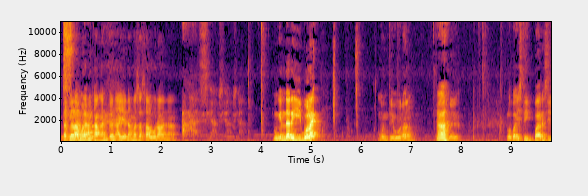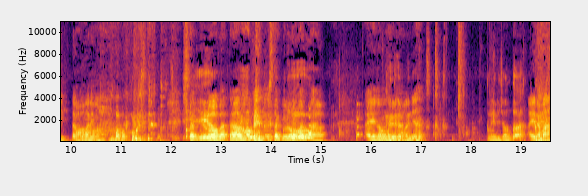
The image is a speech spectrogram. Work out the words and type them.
tapi lah mau dikangenkeun ayeuna mah sasaurana. Mungkin dari boleh? munti orang Hah? loba istighfar sih tahun Oh. kemarin mah. Astagfirullah batal gitu kan. Astagfirullah batal. Ayo nama mere naonnya Tuh yang dicontoh. ah. ayeuna mah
